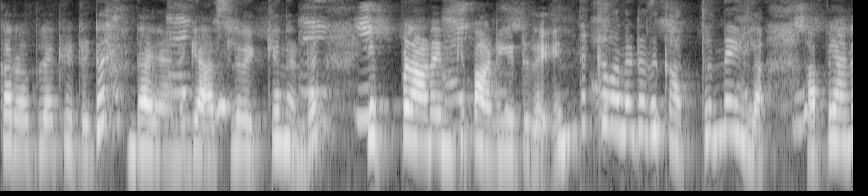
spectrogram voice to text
കറിവേപ്പിലൊക്കെ ഇട്ടിട്ട് ഇതാ ഞാൻ ഗ്യാസിൽ വെക്കുന്നുണ്ട്. ഇപ്പോഴാണ് എനിക്ക് പണി കിട്ടിയത്. എന്തൊക്കെ വന്നിട്ട് അത് കത്തുന്നേ ഇല്ല. അപ്പോൾ ഞാൻ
